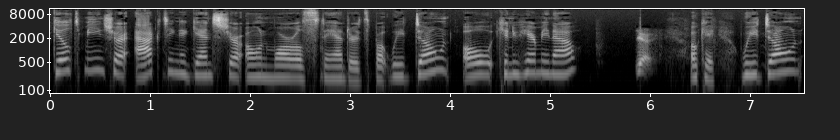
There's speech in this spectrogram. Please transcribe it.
guilt means you're acting against your own moral standards, but we don't oh can you hear me now? Yes. Okay, we don't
